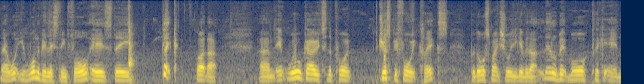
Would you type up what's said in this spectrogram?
Now what you want to be listening for is the click, like that. Um, it will go to the point just before it clicks but also make sure you give it that little bit more, click it in.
